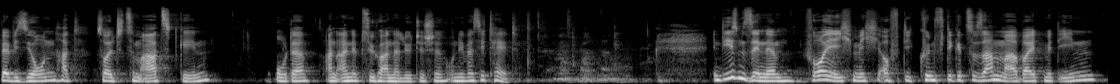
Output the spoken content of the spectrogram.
wer Visionen hat, sollte zum Arzt gehen oder an eine psychoanalytische Universität. In diesem Sinne freue ich mich auf die künftige Zusammenarbeit mit Ihnen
